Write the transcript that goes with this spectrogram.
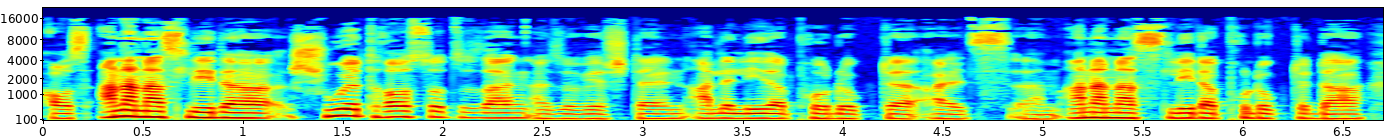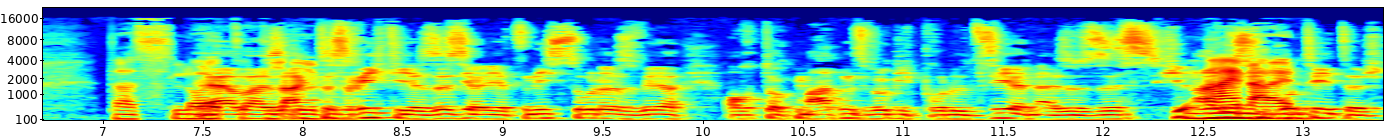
aus Ananasleder Schuhe draus sozusagen. Also wir stellen alle Lederprodukte als ähm, Ananaslederprodukte dar, dass Leute. Ja, aber sagt es richtig. Es ist ja jetzt nicht so, dass wir auch Doc Martens wirklich produzieren. Also es ist alles nein, hypothetisch.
